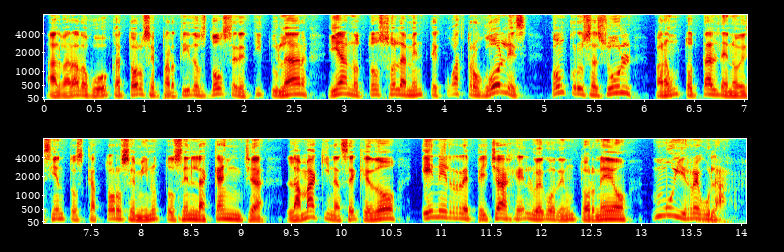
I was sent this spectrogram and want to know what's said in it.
Alvarado jugó 14 partidos, 12 de titular y anotó solamente cuatro goles con Cruz Azul para un total de 914 minutos en la cancha. La máquina se quedó en el repechaje luego de un torneo muy irregular.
